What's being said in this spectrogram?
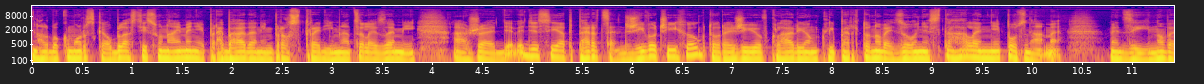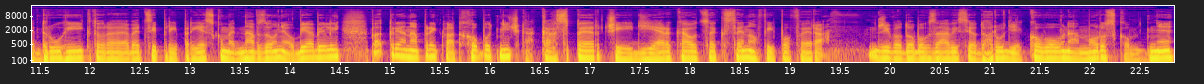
alebo komorské oblasti sú najmenej prebádaným prostredím na celej Zemi a že 90% živočíchov, ktoré žijú v Clarion Clippertonovej zóne stále nepoznáme. Medzi nové druhy, ktoré veci pri prieskume dna v zóne objavili, patria napríklad chobotnička Kasper či dierkavce Xenophypofera. Život oboch závisí od hrudie kovov na morskom dne,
